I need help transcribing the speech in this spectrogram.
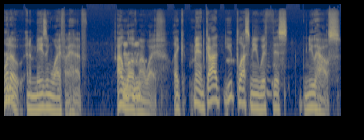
what mm-hmm. a, an amazing wife I have. I love mm-hmm. my wife. Like, man, God, you bless me with this new house.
